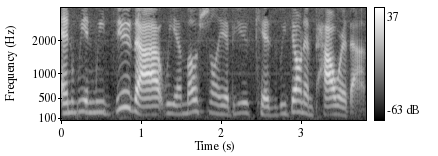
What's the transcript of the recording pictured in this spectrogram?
And when we do that, we emotionally abuse kids, we don't empower them.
